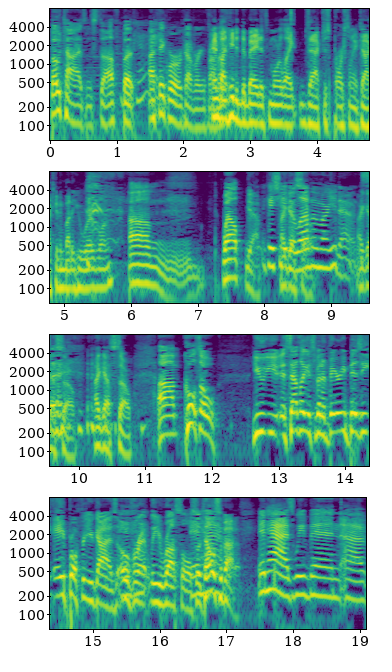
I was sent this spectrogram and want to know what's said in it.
bow ties and stuff, but Okay. I think we're recovering from it. And by it. heated debate, it's more like Zach just personally attacked anybody who wears one. Um, well, yeah. I guess you either guess love so. them or you don't. I guess so. I guess so. Um, cool. So, you, you, it sounds like it's been a very busy April for you guys over at Lee Russell. So It tell has- us about it. It has. We've been uh,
